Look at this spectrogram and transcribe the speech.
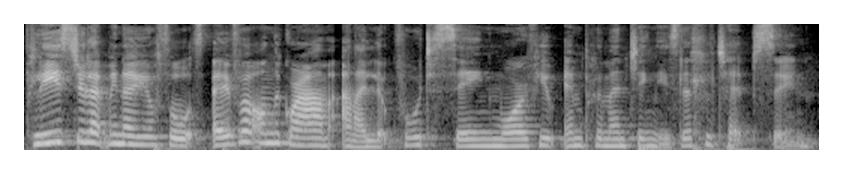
Please do let me know your thoughts over on the gram, and I look forward to seeing more of you implementing these little tips soon.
